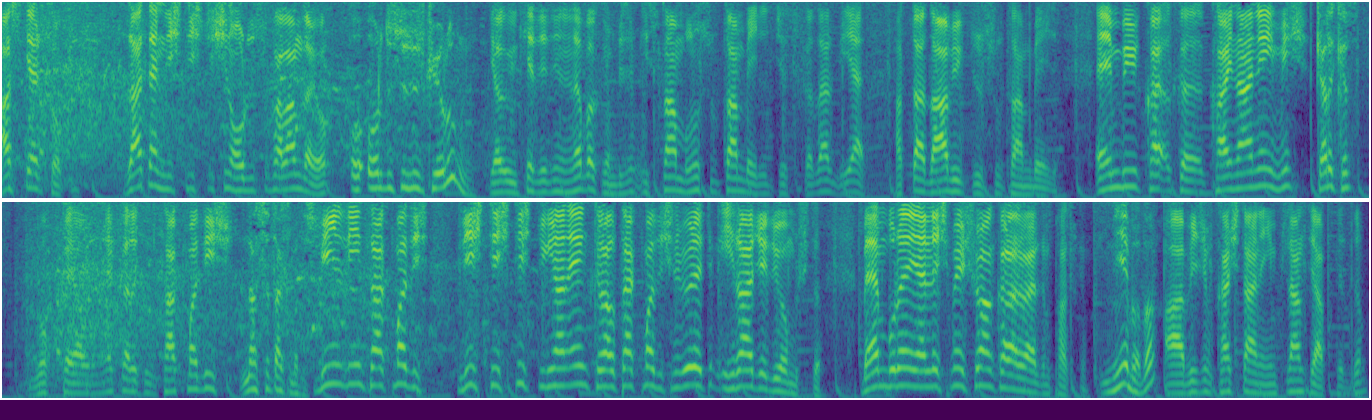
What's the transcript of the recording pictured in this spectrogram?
asker sokmuş. Zaten Liechtenstein'in ordusu falan da yok. O ordusuz ülke olur mu? Ya ülke dediğine ne bakıyorum? Bizim İstanbul'un Sultanbeyli ilçesi kadar bir yer. Hatta daha büyüktür Sultanbeyli. En büyük ka- ka- kaynağı neymiş? Karı kız. Yok be yavrum ne karı kızı takma diş. Nasıl takma diş? Bildiğin takma diş. Diş diş diş dünyanın en kral takma dişini üretip ihraç ediyormuştu. Ben buraya yerleşmeye şu an karar verdim Paskın. Niye baba? Abicim kaç tane implant yaptırdım.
